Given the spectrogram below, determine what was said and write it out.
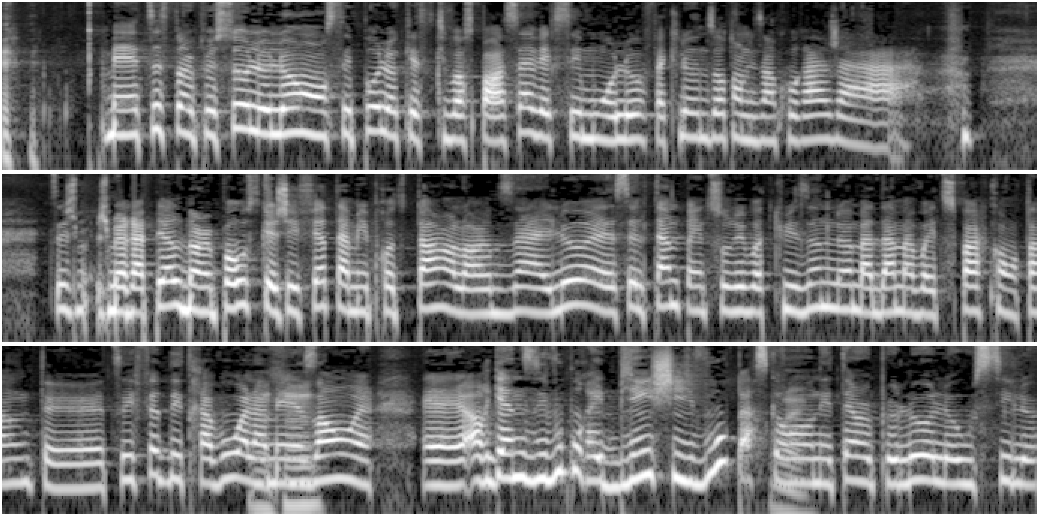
Mais tu sais, c'est un peu ça, là, on ne sait pas qu'est-ce qui va se passer avec ces mois-là. Fait que là, nous autres, on les encourage à, je, me rappelle d'un post que j'ai fait à mes producteurs en leur disant hey, là, euh, c'est le temps de peinturer votre cuisine, là, madame, elle va être super contente. Euh, faites des travaux à la mm-hmm. maison. Euh, organisez-vous pour être bien chez vous parce qu'on était un peu là, là aussi. Là.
